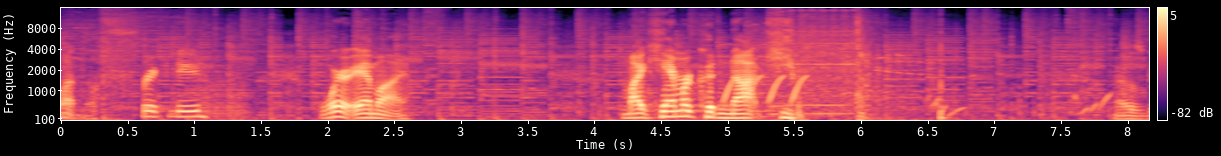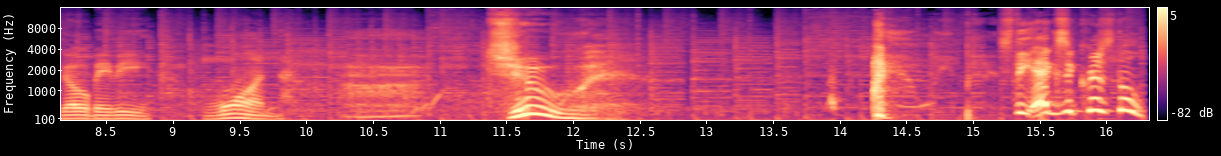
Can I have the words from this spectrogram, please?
What the frick, dude? Where am I? My camera could not keep... Let's go, baby. One. Two. it's the exit crystal!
